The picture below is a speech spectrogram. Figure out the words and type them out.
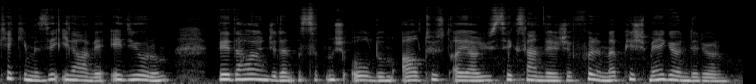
kekimizi ilave ediyorum ve daha önceden ısıtmış olduğum alt üst ayar 180 derece fırına pişmeye gönderiyorum.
